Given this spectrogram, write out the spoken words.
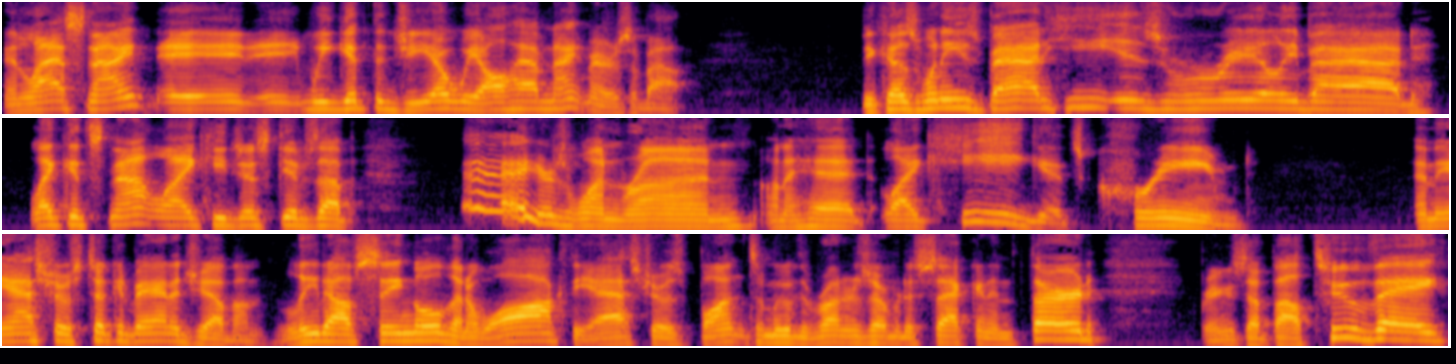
And last night, it, it, we get the Gio we all have nightmares about because when he's bad, he is really bad. Like it's not like he just gives up, hey, here's one run on a hit. Like he gets creamed. And the Astros took advantage of him. Leadoff single, then a walk. The Astros bunt to move the runners over to second and third. Brings up Altuve,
